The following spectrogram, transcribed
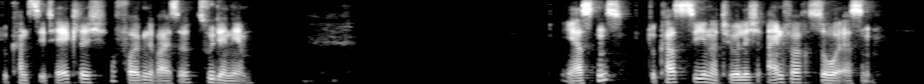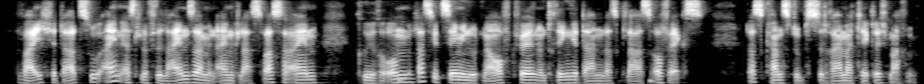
Du kannst sie täglich auf folgende Weise zu dir nehmen. Erstens, du kannst sie natürlich einfach so essen. Weiche dazu ein Esslöffel Leinsamen in einem Glas Wasser ein, rühre um, lass sie 10 Minuten aufquellen und trinke dann das Glas auf Ex. Das kannst du bis zu dreimal täglich machen.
